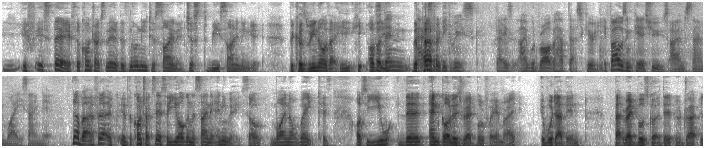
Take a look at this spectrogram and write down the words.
if it's there, if the contract's there, there's no need to sign it just be signing it because we know that he, he obviously but then the perfect big risk. That is, I would rather have that security. If I was in PS shoes, I understand why he signed it. No, but I feel like if the contract's there, so you're going to sign it anyway. So why not wait? Because obviously, you the end goal is Red Bull for him, right? It would have been, but Red Bull's got the uh, dri- uh,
